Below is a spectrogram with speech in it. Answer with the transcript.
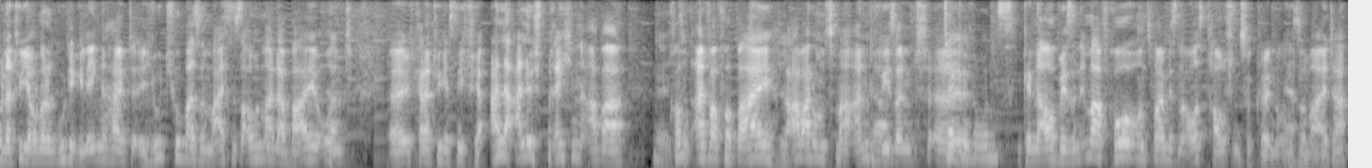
Und natürlich auch immer eine gute Gelegenheit. äh, YouTuber sind meistens auch immer dabei. Und äh, ich kann natürlich jetzt nicht für alle, alle sprechen, aber kommt so- einfach vorbei, labert uns mal an. Ja. Wir sind. Äh, uns. Genau, wir sind immer froh, uns mal ein bisschen austauschen zu können und Ja. so weiter.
